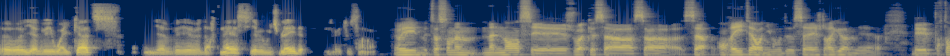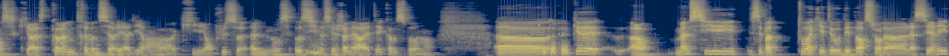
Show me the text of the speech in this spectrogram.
Euh, il y avait Wildcats, il y avait euh, Darkness, il y avait Witchblade, il y avait tout ça. Ouais. Oui, mais de toute façon même maintenant, c'est, je vois que ça, ça, ça, en réitère au niveau de Savage Dragon, mais, mais pourtant, ce qui reste quand même une très bonne série à dire, hein, qui en plus, elle aussi ne s'est jamais arrêtée comme Spawn. Euh, Tout à fait. Que, alors, même si c'est pas toi qui étais au départ sur la, la série,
